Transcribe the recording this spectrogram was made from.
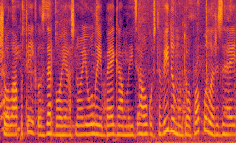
Šo lapu tīkls darbojās no jūlija beigām līdz augusta vidum un to popularizēja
